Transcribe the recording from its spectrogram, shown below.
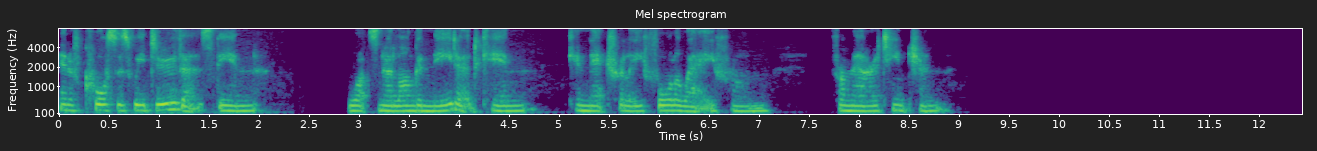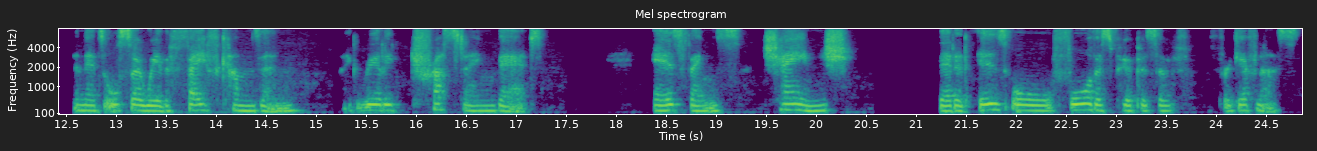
And of course, as we do this, then what's no longer needed can, can naturally fall away from, from our attention. And that's also where the faith comes in, like really trusting that as things change, that it is all for this purpose of forgiveness.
